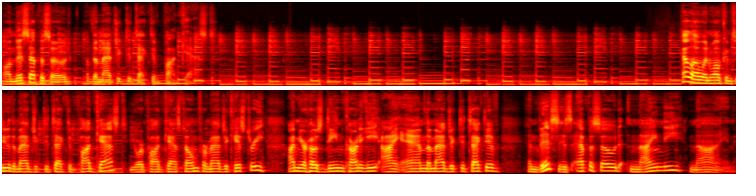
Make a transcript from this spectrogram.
on this episode of the Magic Detective Podcast. Hello, and welcome to the Magic Detective Podcast, your podcast home for magic history. I'm your host, Dean Carnegie. I am the Magic Detective and this is episode 99.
